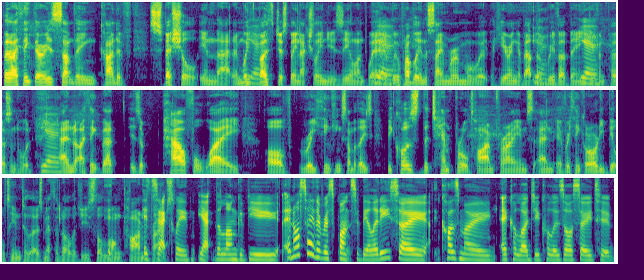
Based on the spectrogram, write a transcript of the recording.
but I think there is something kind of special in that. And we've yeah. both just been actually in New Zealand where yeah. we were probably in the same room we were hearing about yeah. the river being given personhood. And I think that is a powerful way of rethinking some of these because the temporal time frames and everything are already built into those methodologies the long time frames exactly yeah the longer view and also the responsibility so cosmo ecological is also to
